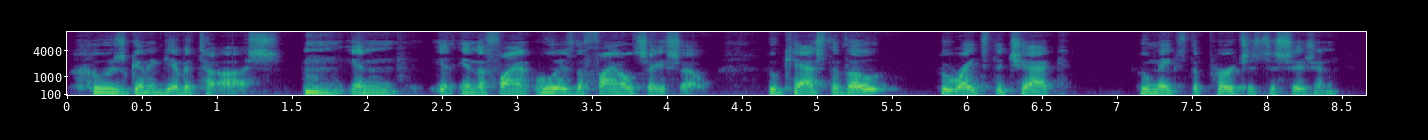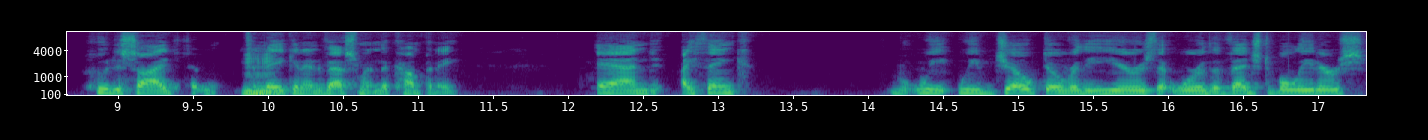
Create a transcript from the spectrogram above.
Who's going to give it to us in, in, in the final? Who has the final say so? Who casts the vote? Who writes the check? Who makes the purchase decision? Who decides to, to mm-hmm. make an investment in the company? And I think we we've joked over the years that we're the vegetable leaders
